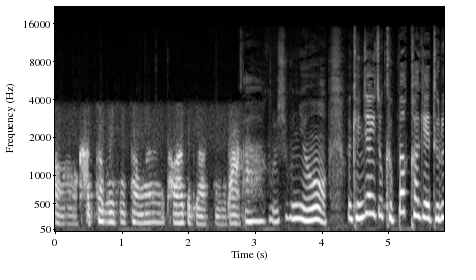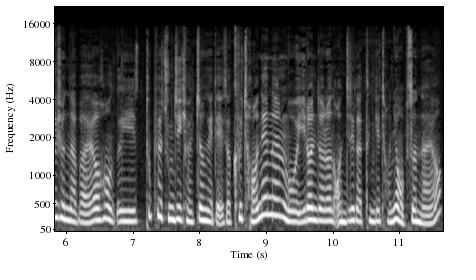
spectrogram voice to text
어, 가처분 신청을 더하게 되었습니다. 아, 그러시군요. 굉장히 좀 급박하게 들으셨나 봐요. 허- 이 투표 중지 결정에 대해서. 그 전에는 뭐 이런저런 언질 같은 게 전혀 없었나요?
